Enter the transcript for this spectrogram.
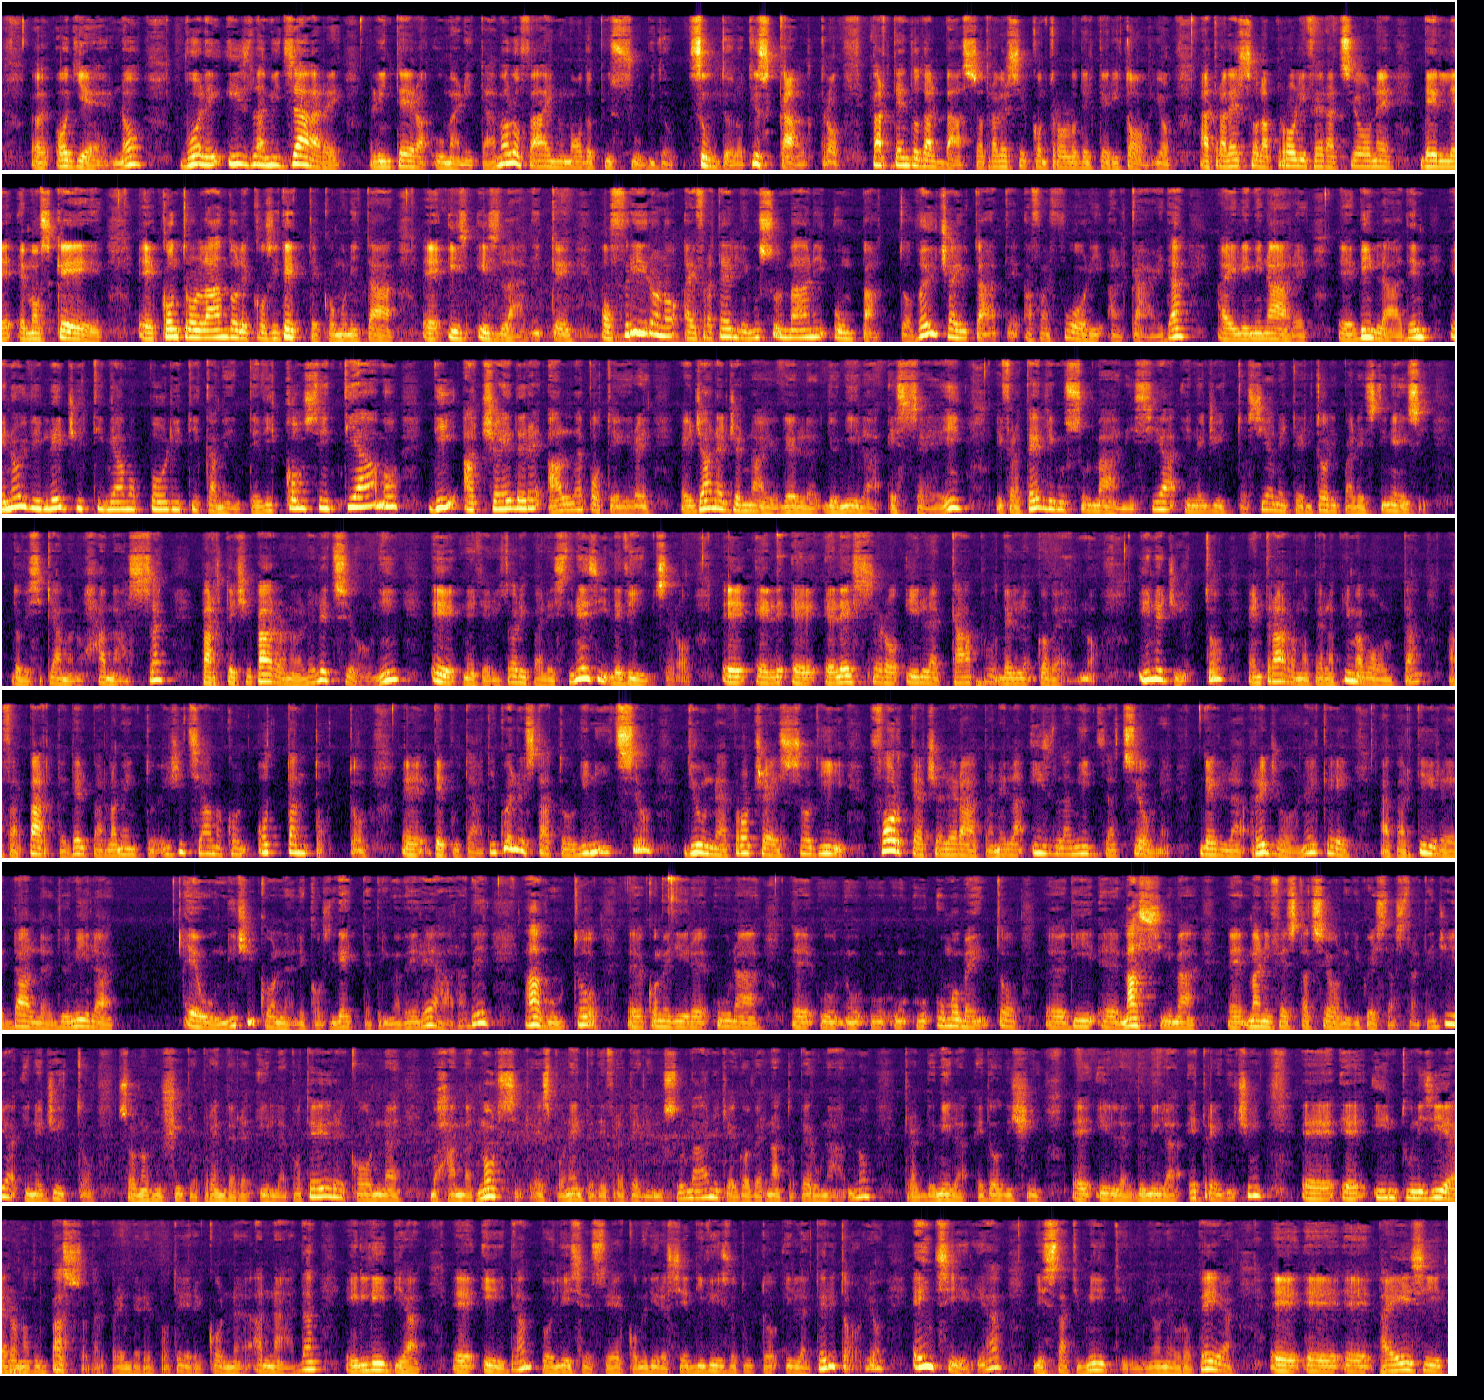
odierno vuole islamizzare l'intera umanità, ma lo fa in un modo più subito, subdolo, più scaltro, partendo dal basso, attraverso il controllo del territorio, attraverso la proliferazione delle moschee, eh, controllando le cosiddette comunità eh, is- islamiche. Offrirono ai fratelli musulmani un patto. Voi ci aiutate a far fuori Al-Qaeda a eliminare eh, Bin Laden e noi vi legittimiamo politicamente, vi consentiamo di accedere al potere. E già nel gennaio del 2006 i fratelli musulmani, sia in Egitto sia nei territori palestinesi, dove si chiamano Hamas, parteciparono alle elezioni e nei territori palestinesi le vinsero e, e, e elessero il capo del governo in Egitto entrarono per la prima volta a far parte del Parlamento egiziano con 88 eh, deputati. Quello è stato l'inizio di un processo di forte accelerata nella islamizzazione della regione che a partire dal 2011 con le cosiddette primavere arabe ha avuto eh, come dire, una, eh, un, un, un, momento eh, di eh, massima eh, manifestazione di questa strategia. In Egitto sono riusciti a prendere il potere con Mohammed Morsi, che è esponente dei fratelli musulmani, che ha governato per un anno tra il 2012 e il 2013. Eh, eh, in Tunisia erano ad un passo dal prendere il potere con Annada, in Libia Ida, poi lì si, è, dire, si è diviso tutto il territorio, e in Siria gli Stati Uniti, l'Unione Europea, e, e, e paesi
